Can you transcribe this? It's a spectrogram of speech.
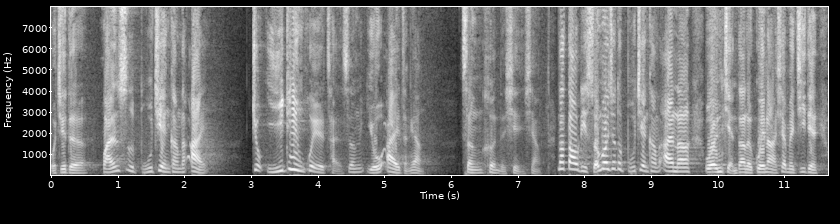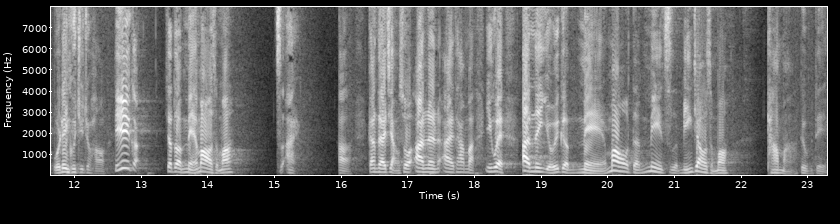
我觉得，凡是不健康的爱，就一定会产生由爱怎样生恨的现象。那到底什么叫做不健康的爱呢？我很简单的归纳，下面几点我念过去就好。第一个叫做美貌什么之爱。啊，刚才讲说暗恋爱他嘛，因为暗恋有一个美貌的妹子，名叫什么？他玛，对不对？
